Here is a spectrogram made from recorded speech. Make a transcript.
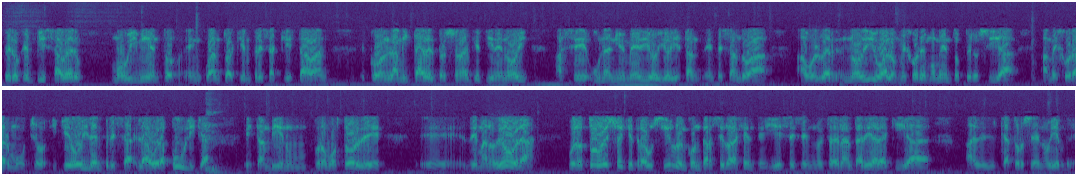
pero que empieza a haber movimiento en cuanto a que empresas que estaban con la mitad del personal que tienen hoy hace un año y medio y hoy están empezando a, a volver, no digo a los mejores momentos, pero sí a, a mejorar mucho. Y que hoy la empresa, la obra pública, es también un promotor de, eh, de mano de obra. Bueno, todo eso hay que traducirlo en contárselo a la gente y esa es nuestra gran tarea de aquí al 14 de noviembre.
